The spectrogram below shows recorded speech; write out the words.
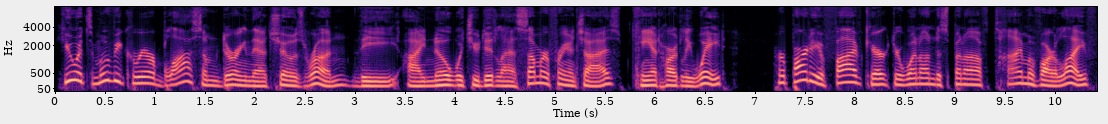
Hewitt's movie career blossomed during that show's run. The I Know What You Did Last Summer franchise, Can't Hardly Wait, her Party of Five character went on to spin off Time of Our Life,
